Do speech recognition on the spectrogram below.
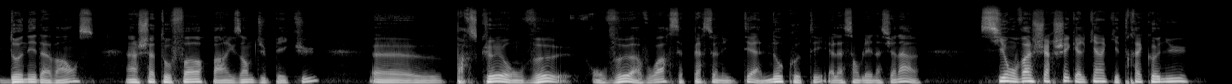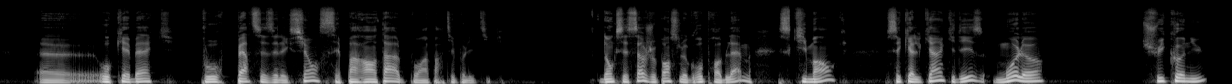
donné d'avance. Un château fort, par exemple, du PQ, parce qu'on veut, on veut avoir cette personnalité à nos côtés à l'Assemblée nationale. Si on va chercher quelqu'un qui est très connu euh, au Québec pour perdre ses élections, c'est pas rentable pour un parti politique. Donc c'est ça, je pense, le gros problème. Ce qui manque, c'est quelqu'un qui dise, moi là, je suis connu,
